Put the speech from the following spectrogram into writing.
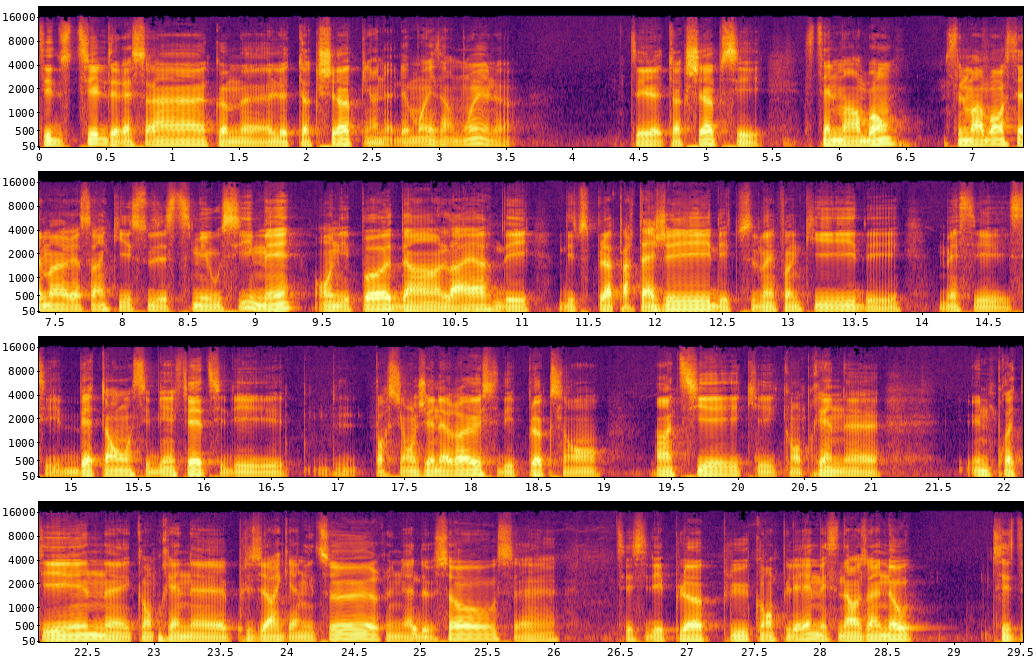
tu sais, du style de restaurants comme euh, le Talk Shop, il y en a de moins en moins, là. Tu sais, le Talk Shop, c'est c'est tellement bon. C'est tellement bon, c'est tellement restaurant qui est sous-estimé aussi, mais on n'est pas dans l'ère des, des petits plats partagés, des petits vins funky, des, mais c'est béton, c'est bien fait, c'est des, portions généreuses, c'est des plats qui sont entiers, qui comprennent euh, une protéine, euh, qui comprennent euh, plusieurs garnitures, une à deux sauces. c'est des plats plus complets, mais c'est dans un autre. C'est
